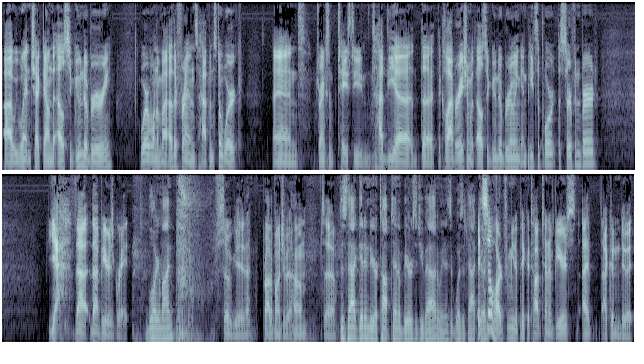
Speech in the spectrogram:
Uh, we went and checked down the El Segundo Brewery, where one of my other friends happens to work, and drank some tasty. Had the uh, the the collaboration with El Segundo Brewing and Pizza Port, the Surfing Bird. Yeah, that that beer is great. Blow your mind? So good. I brought a bunch of it home. So Does that get into your top 10 of beers that you've had? I mean, is it was it that good? It's so hard for me to pick a top ten of beers. I I couldn't do it.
